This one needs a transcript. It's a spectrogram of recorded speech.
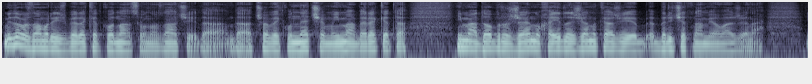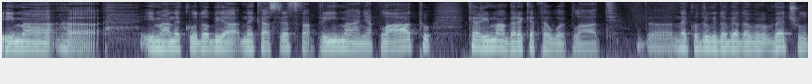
Mi dobro znamo riječ bereket kod nas, ono znači da, da čovjek u nečemu ima bereketa, ima dobru ženu, hajde ženu kaže bričet nam je ova žena. Ima, uh, ima neku dobija neka sredstva primanja, platu, kaže ima bereketa u ovoj plati. Da neko drugi dobija dobru veću,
